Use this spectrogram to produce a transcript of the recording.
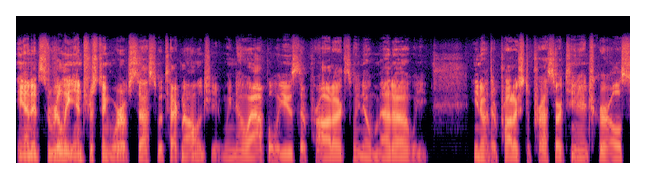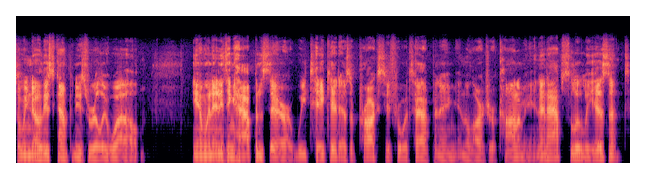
And it's really interesting. We're obsessed with technology. We know Apple, we use their products, we know Meta, we, you know, their products depress our teenage girls. So we know these companies really well. And when anything happens there, we take it as a proxy for what's happening in the larger economy. And it absolutely isn't.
